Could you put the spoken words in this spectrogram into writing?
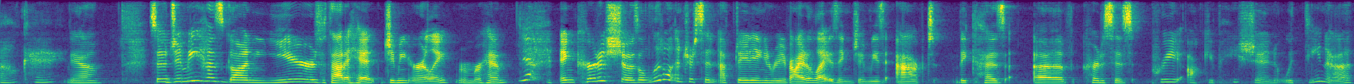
Okay. Yeah. So Jimmy has gone years without a hit. Jimmy Early, remember him? Yeah. And Curtis shows a little interest in updating and revitalizing Jimmy's act because of Curtis's preoccupation with Dina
